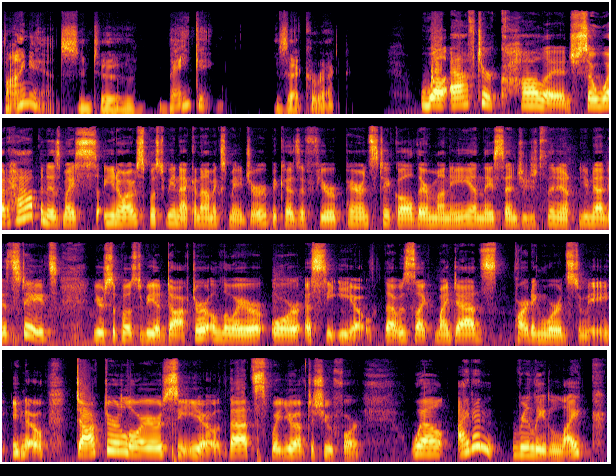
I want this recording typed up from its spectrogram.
finance, into banking. Is that correct? Well, after college, so what happened is my, you know, I was supposed to be an economics major because if your parents take all their money and they send you to the United States, you're supposed to be a doctor, a lawyer, or a CEO. That was like my dad's parting words to me, you know, doctor, lawyer, CEO. That's what you have to shoot for. Well, I didn't really like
